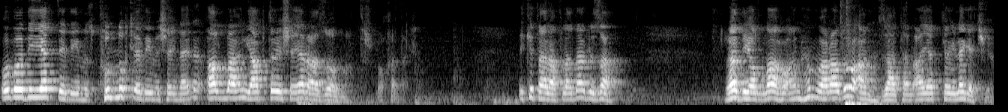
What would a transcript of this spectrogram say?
Ubudiyet dediğimiz, kulluk dediğimiz şey nedir? Allah'ın yaptığı şeye razı olmaktır. O kadar. İki tarafla da rıza radıyallahu anhum ve radu an zaten ayette öyle geçiyor.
